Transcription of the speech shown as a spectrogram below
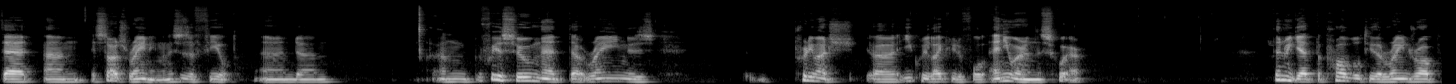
that um, it starts raining, and this is a field, and, um, and if we assume that, that rain is pretty much uh, equally likely to fall anywhere in the square, then we get the probability that raindrop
